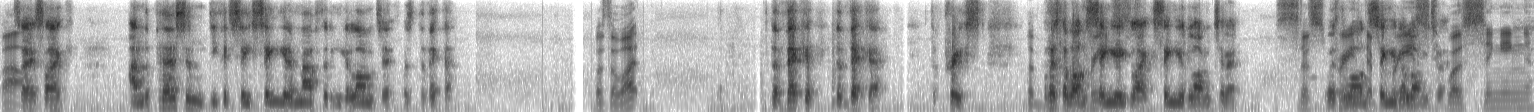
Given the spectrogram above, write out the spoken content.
wow. So it's like, and the person you could see singing and mouthing along to it was the vicar. was the what? The vicar, the vicar, the priest The was the one priest. singing, like singing along to it. Was the one the singing along to it. Was singing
